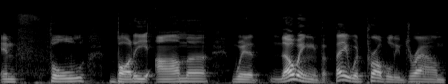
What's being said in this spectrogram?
in full body armor, with knowing that they would probably drown.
